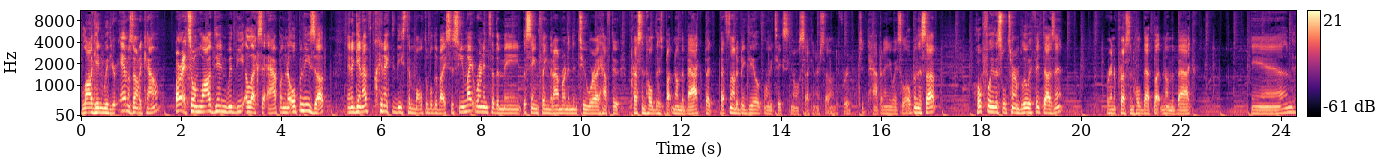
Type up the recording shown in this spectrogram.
log in with your Amazon account. All right, so I'm logged in with the Alexa app. I'm gonna open these up. And again, I've connected these to multiple devices, so you might run into the main, the same thing that I'm running into where I have to press and hold this button on the back, but that's not a big deal. It only takes, you know, a second or so for it to happen anyway. So I'll open this up. Hopefully this will turn blue. If it doesn't, we're gonna press and hold that button on the back. And,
